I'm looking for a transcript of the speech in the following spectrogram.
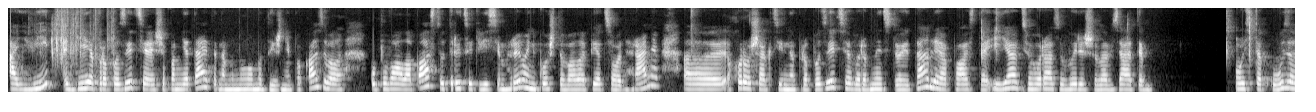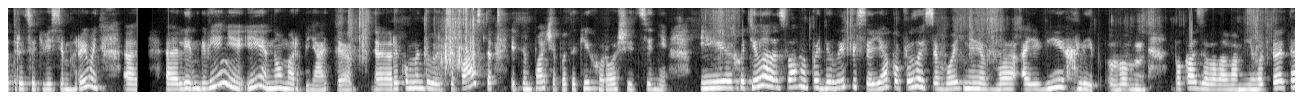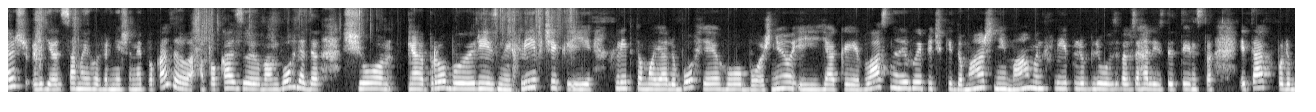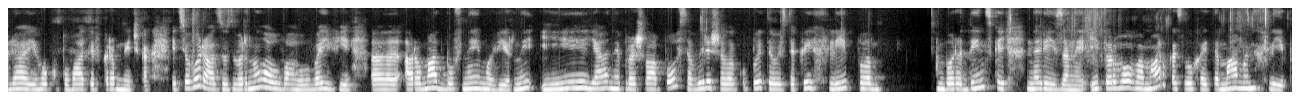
Айві діє пропозиція, що пам'ятаєте, на минулому тижні показувала, купувала пасту 38 гривень, коштувала 500 грамів. Е, хороша акційна пропозиція, виробництво Італія, паста. І я цього разу вирішила взяти ось таку за 38 гривень. Е, Лінгвіні і номер 5. Е, Рекомендую цю пасту і тим паче по такій хорошій ціні. І хотіла з вами поділитися, я купила сьогодні в Айві хліб. Показувала вам його теж, саме його вірніше не показувала, а показую вам в що е, пробую різний хлібчик, і хліб то моя любов, я його обожнюю. І як і власної випічки, домашній, мамин хліб люблю взагалі з дитинства. І так полюбляю його купувати в крамничках. І цього разу звернула увагу в Айві. Е, аромат був неймовірний, і я не пройшла повз, а вирішила купити ось такий хліб. е, Бородинський нарізаний. І торгова марка, слухайте, мамин хліб.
